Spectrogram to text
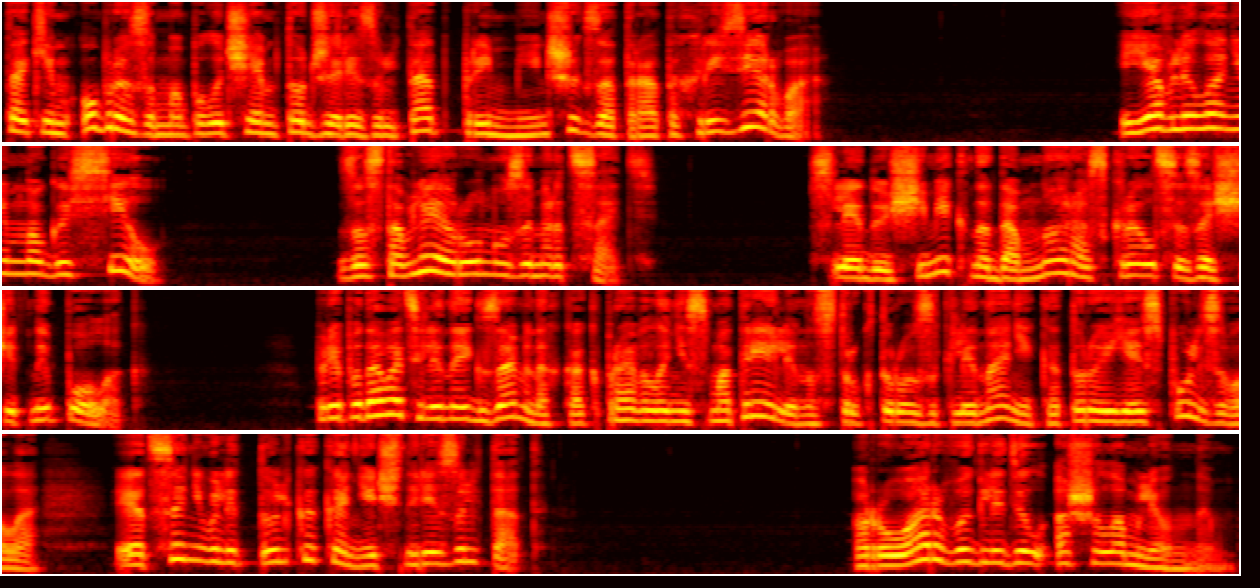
Таким образом мы получаем тот же результат при меньших затратах резерва. Я влила немного сил, заставляя руну замерцать. В следующий миг надо мной раскрылся защитный полог. Преподаватели на экзаменах, как правило, не смотрели на структуру заклинаний, которые я использовала, и оценивали только конечный результат. Руар выглядел ошеломленным.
